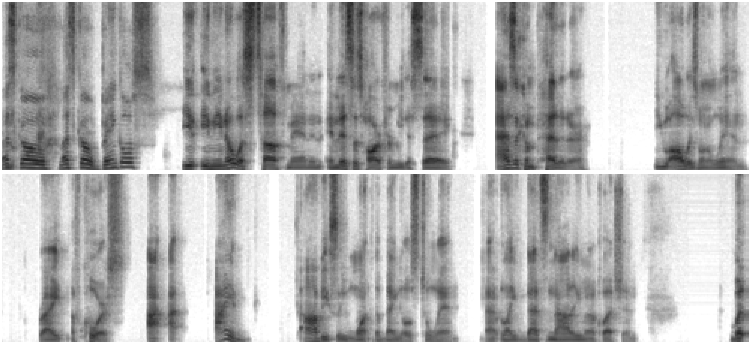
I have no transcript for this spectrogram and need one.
Let's go. Let's go, Bengals. You, and you know what's tough, man, and, and this is hard for me to say. As a competitor, you always want to win, right? Of course. I I, I obviously want the Bengals to win. Uh, Like that's not even a question. But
